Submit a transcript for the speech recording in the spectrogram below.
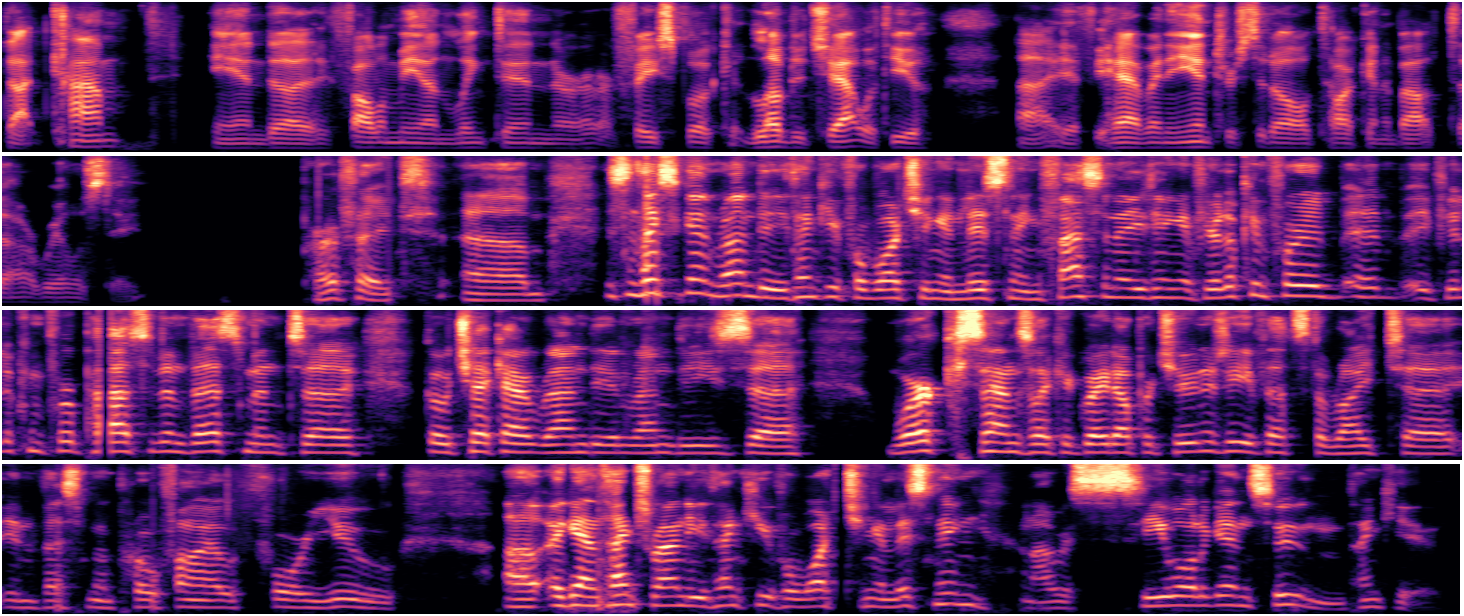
dot com. And uh, follow me on LinkedIn or Facebook. I'd love to chat with you uh, if you have any interest at all talking about uh, real estate. Perfect. Um, listen, thanks again, Randy. Thank you for watching and listening. Fascinating. If you're looking for if you're looking for a passive investment, uh, go check out Randy and Randy's uh, work. Sounds like a great opportunity if that's the right uh, investment profile for you. Uh, again, thanks, Randy. Thank you for watching and listening, and I will see you all again soon. Thank you.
